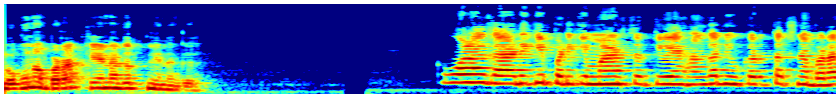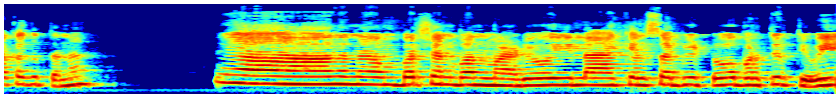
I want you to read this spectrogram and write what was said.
ಲಗುನ ಬರಕ್ಕೆ ಏನಾಗತ್ತೆ ನಿನಗೆ? ಒಳಗೆ ಅಡಿಗೆ ಪಡಿಗೆ ಮಾಡ್ತಿರ್ತೀವಿ ಹಂಗ ನೀವು ಕರೆದ ತಕ್ಷಣ ಬರಕಾಗುತ್ತಾನ ಅದನ್ನ ಬರ್ಸನ್ ಬಂದ್ ಮಾಡ್ಯೋ ಇಲ್ಲ ಕೆಲಸ ಬಿಟ್ಟು ಬರ್ತಿರ್ತೀವಿ.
